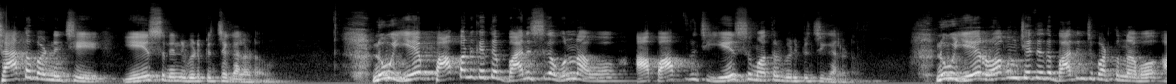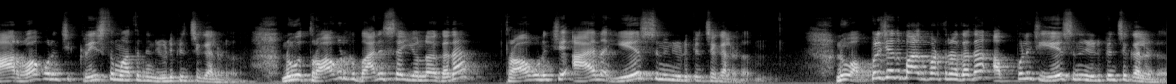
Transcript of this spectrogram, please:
చేతబడి నుంచి యేసు నిన్ను విడిపించగలడు. నువ్వు ఏ పాపానికైతే బానిసగా ఉన్నావో ఆ పాప నుంచి యేసు మాత్రం విడిపించగలడు. నువ్వు ఏ రోగం చేత అయితే బాధించబడుతున్నావో ఆ రోగం నుంచి క్రీస్తు మాత్రం నిన్ను విడిపించగలడు. నువ్వు త్రాగుడికి బానిస అయి ఉన్నావు కదా త్రాగు నుంచి ఆయన యేసు నిన్ను విడిపించగలడు. నువ్వు అప్పుల చేత బాధపడుతున్నావు కదా అప్పుల నుంచి ఏసుని విడిపించగలడు.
